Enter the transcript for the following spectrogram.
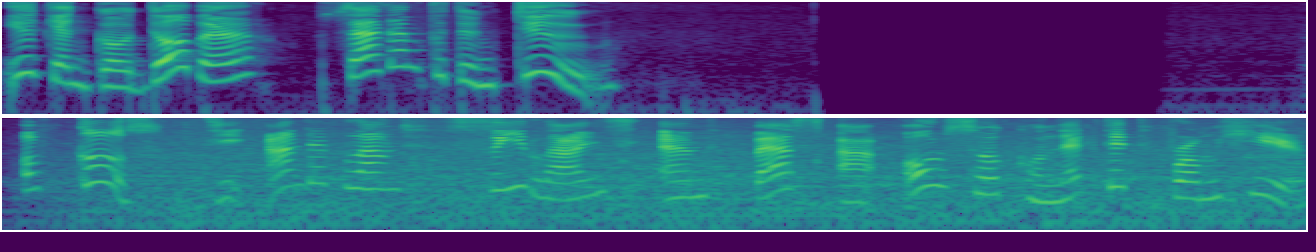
you can go Dover, Southampton too. Of course, the underground sea lines and bus are also connected from here.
